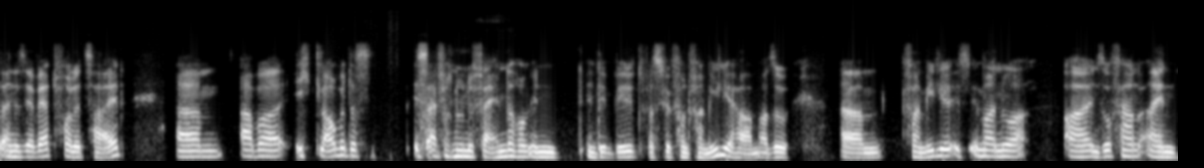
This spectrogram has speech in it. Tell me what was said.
eine sehr wertvolle Zeit. Ähm, aber ich glaube, das ist einfach nur eine Veränderung in, in dem Bild, was wir von Familie haben. Also ähm, Familie ist immer nur äh, insofern ein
